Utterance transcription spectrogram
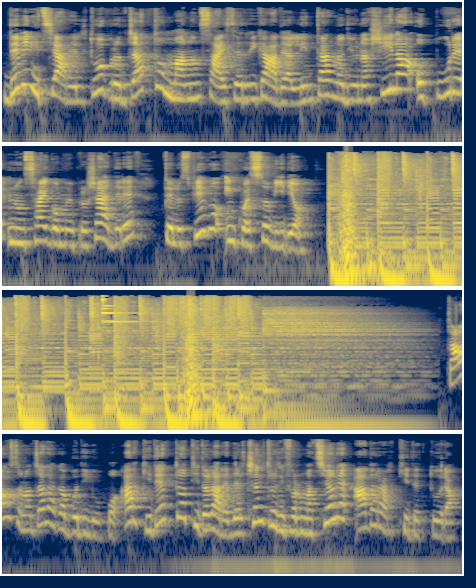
Devi iniziare il tuo progetto ma non sai se ricade all'interno di una cila oppure non sai come procedere? Te lo spiego in questo video. Sono Giada Capodilupo, architetto titolare del centro di formazione Adar Architettura.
